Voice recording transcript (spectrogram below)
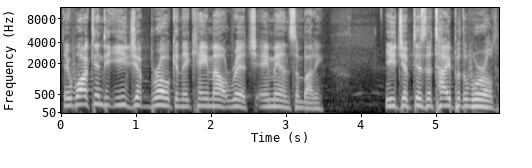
they walked into Egypt broke and they came out rich. Amen, somebody. Egypt is the type of the world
